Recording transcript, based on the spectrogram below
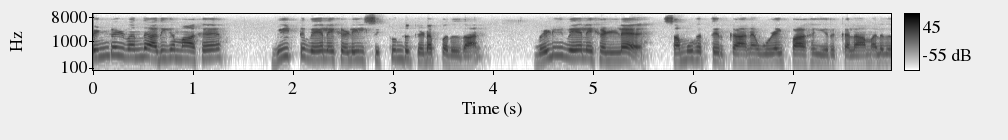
பெண்கள் வந்து அதிகமாக வீட்டு வேலைகளில் சிக்குண்டு கிடப்பதுதான். வெளி வேலைகளில் சமூகத்திற்கான உழைப்பாக இருக்கலாம் அல்லது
